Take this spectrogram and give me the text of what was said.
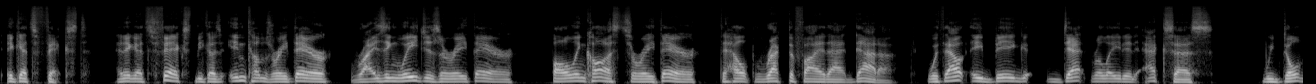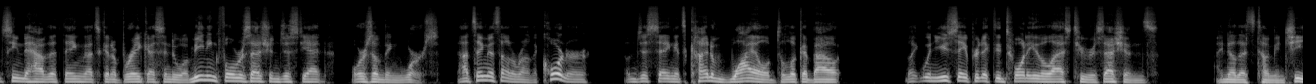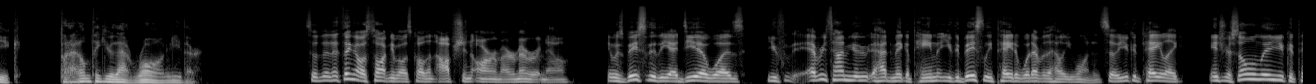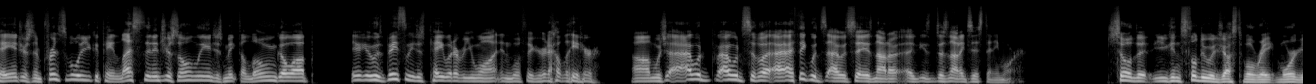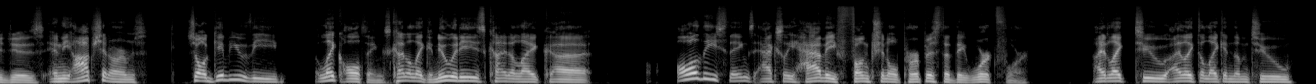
it gets fixed. And it gets fixed because income's right there, rising wages are right there, falling costs are right there to help rectify that data. Without a big debt related excess, we don't seem to have the thing that's going to break us into a meaningful recession just yet or something worse. Not saying that's not around the corner. I'm just saying it's kind of wild to look about like when you say predicted 20 of the last two recessions, I know that's tongue in cheek, but I don't think you're that wrong either. So the, thing I was talking about was called an option arm. I remember it now. It was basically the idea was you every time you had to make a payment, you could basically pay to whatever the hell you wanted. So you could pay like interest only, you could pay interest in principal, you could pay less than interest only and just make the loan go up. It, it was basically just pay whatever you want and we'll figure it out later. Um, which I would I would I think would I would say is not a, does not exist anymore. So that you can still do adjustable rate mortgages and the option arms. So I'll give you the like all things, kind of like annuities, kind of like uh, all these things actually have a functional purpose that they work for. I like to I like to liken them to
